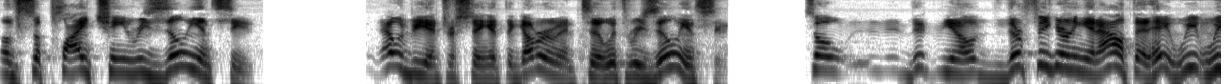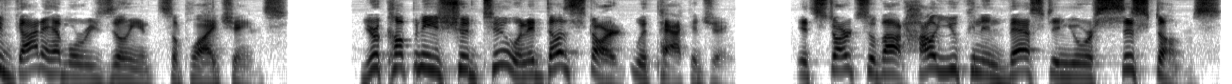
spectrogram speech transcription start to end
of supply chain resiliency. That would be interesting at the government uh, with resiliency. So, you know, they're figuring it out that, hey, we, we've got to have more resilient supply chains. Your companies should too, and it does start with packaging. It starts about how you can invest in your systems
